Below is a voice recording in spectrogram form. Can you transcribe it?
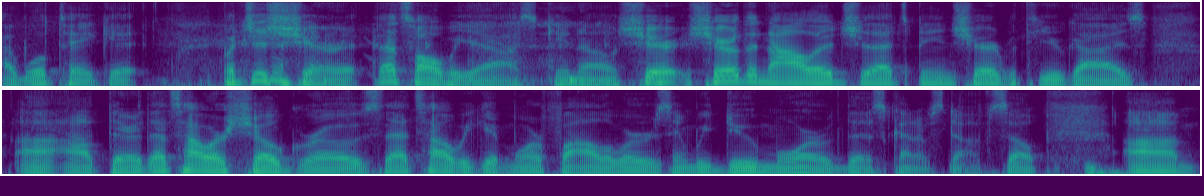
I will take it, but just share it. That's all we ask. You know, share share the knowledge that's being shared with you guys uh, out there. That's how our show grows. That's how we get more followers and we do more of this kind of stuff. So, um,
